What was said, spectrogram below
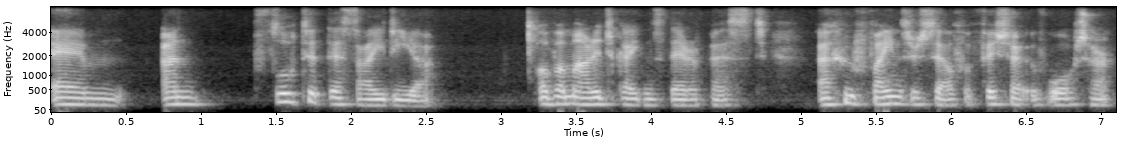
um, and floated this idea of a marriage guidance therapist uh, who finds herself a fish out of water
